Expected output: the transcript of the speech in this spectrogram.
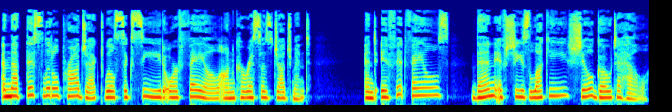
and that this little project will succeed or fail on Carissa's judgment. And if it fails, then if she's lucky, she'll go to hell.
